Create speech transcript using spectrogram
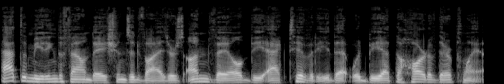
At the meeting, the Foundation's advisors unveiled the activity that would be at the heart of their plan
